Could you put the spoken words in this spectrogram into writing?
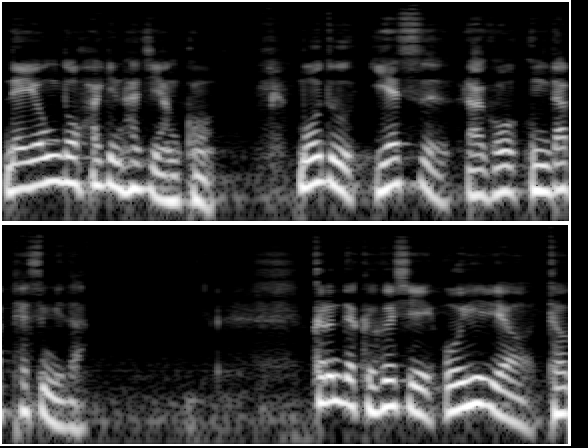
내용도 확인하지 않고 모두 yes라고 응답했습니다. 그런데 그것이 오히려 더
